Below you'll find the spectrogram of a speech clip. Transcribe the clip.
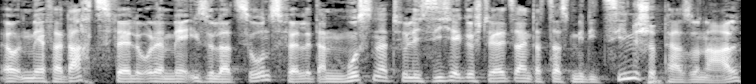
äh, und mehr Verdachtsfälle oder mehr Isolationsfälle, dann muss natürlich sichergestellt sein, dass das medizinische Personal,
